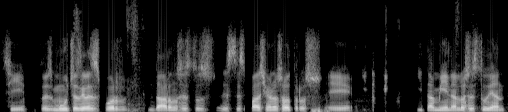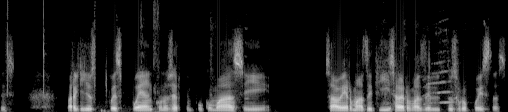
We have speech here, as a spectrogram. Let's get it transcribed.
Sí, entonces muchas gracias por darnos estos, este espacio a nosotros eh, y también a los estudiantes para que ellos pues puedan conocerte un poco más, eh, saber más de ti, saber más de tus propuestas,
